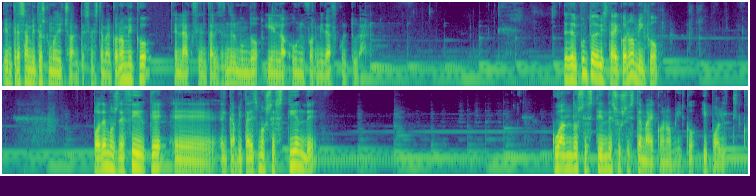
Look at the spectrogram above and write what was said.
en tres ámbitos, como he dicho antes, en el sistema económico, en la occidentalización del mundo y en la uniformidad cultural. Desde el punto de vista económico, podemos decir que eh, el capitalismo se extiende cuando se extiende su sistema económico y político.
